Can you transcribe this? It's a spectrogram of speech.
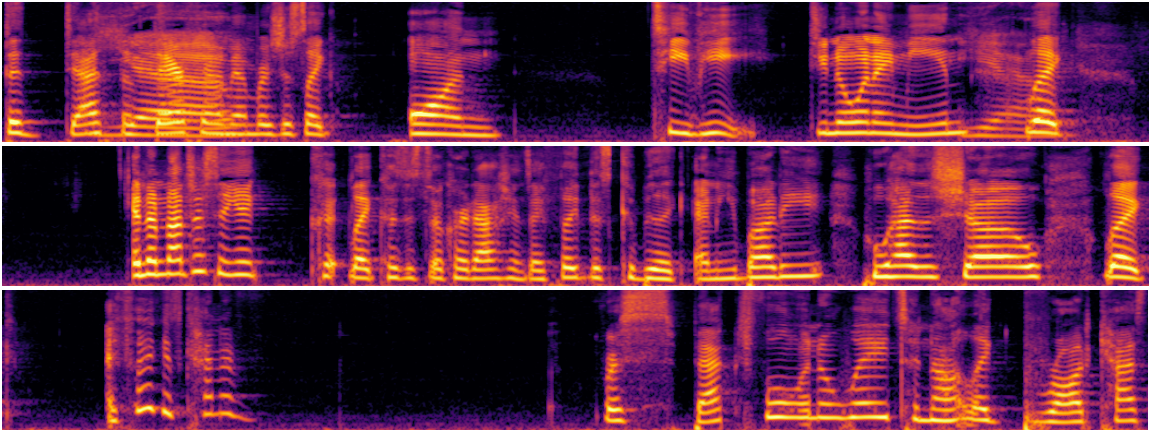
the death of their family members just like on TV. Do you know what I mean? Yeah. Like and I'm not just saying it like cuz it's the Kardashians. I feel like this could be like anybody who has a show. Like I feel like it's kind of respectful in a way to not like broadcast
